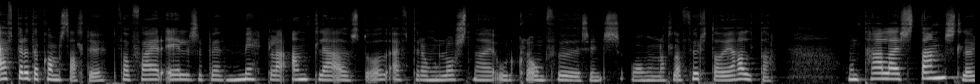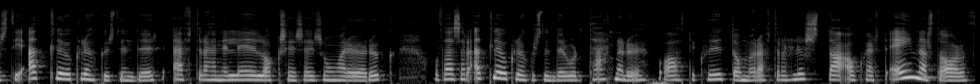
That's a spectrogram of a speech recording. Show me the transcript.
eftir þetta komst allt upp þá fær Elisabeth mikla andlega aðstóð eftir að hún losnaði úr klóm föðusins og hún alltaf þurft á því að halda. Hún talaði stanslaust í 11 klukkustundir eftir að henni leiði loksins eins og hún var í örug og þessar 11 klukkustundir voru teknar upp og átti kviðdómur eftir að hlusta á hvert einasta orð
